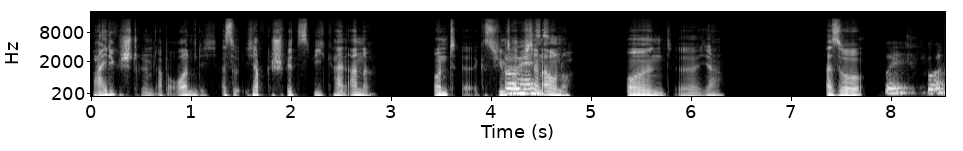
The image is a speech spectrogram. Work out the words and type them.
beide geströmt, aber ordentlich. Also, ich habe geschwitzt wie kein anderer. Und, äh, gestreamt Oh, habe ich dann auch noch. Und, äh, ja. Also Wait, what?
